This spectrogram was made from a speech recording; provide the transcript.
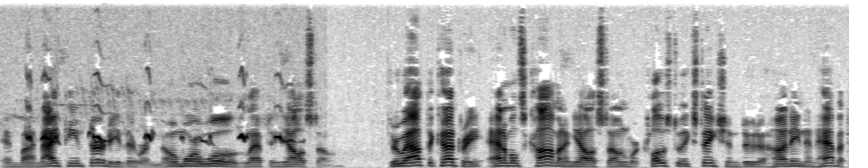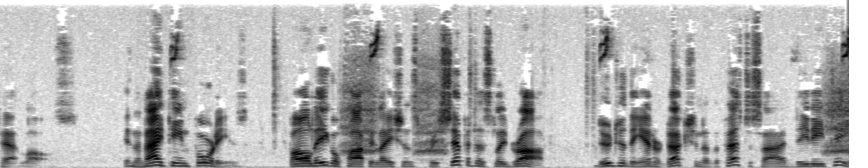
and by 1930 there were no more wolves left in Yellowstone. Throughout the country, animals common in Yellowstone were close to extinction due to hunting and habitat loss. In the 1940s, bald eagle populations precipitously dropped due to the introduction of the pesticide DDT.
